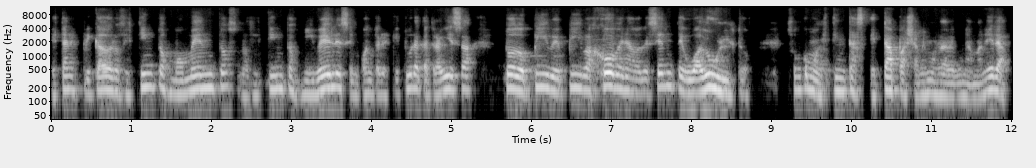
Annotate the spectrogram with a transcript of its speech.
están explicados los distintos momentos, los distintos niveles en cuanto a la escritura que atraviesa todo pibe, piba, joven, adolescente o adulto. Son como distintas etapas, llamémosla de alguna manera.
